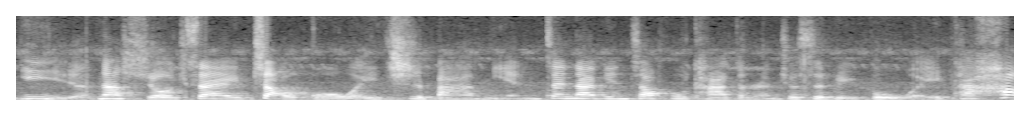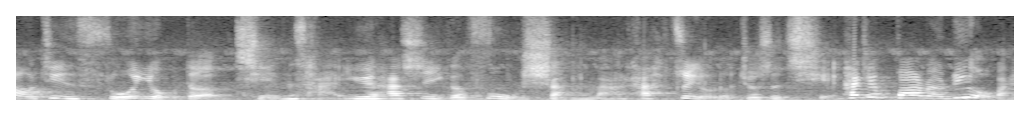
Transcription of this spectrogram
异人。那时候在赵国为质八年，在那边照顾他的人就是吕不韦。他耗尽所有的钱财，因为他是一个富商嘛，他最有的就是钱，他就花了六百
